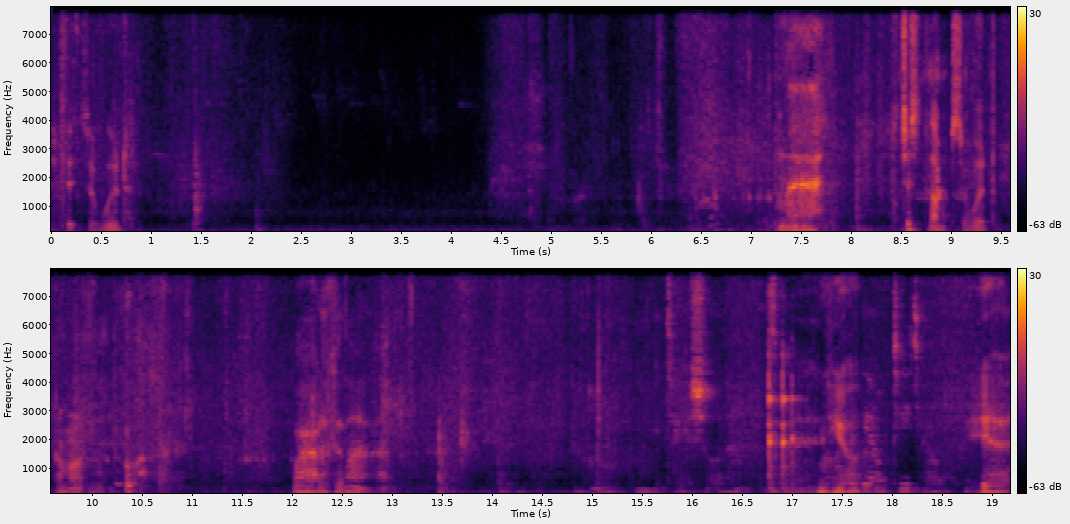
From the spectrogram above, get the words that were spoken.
Just bits of wood. Nah, it's just lumps of wood. Right. Ooh. Wow, look at that. I'm going to take a shot of that. Yeah. The old. Yeah.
